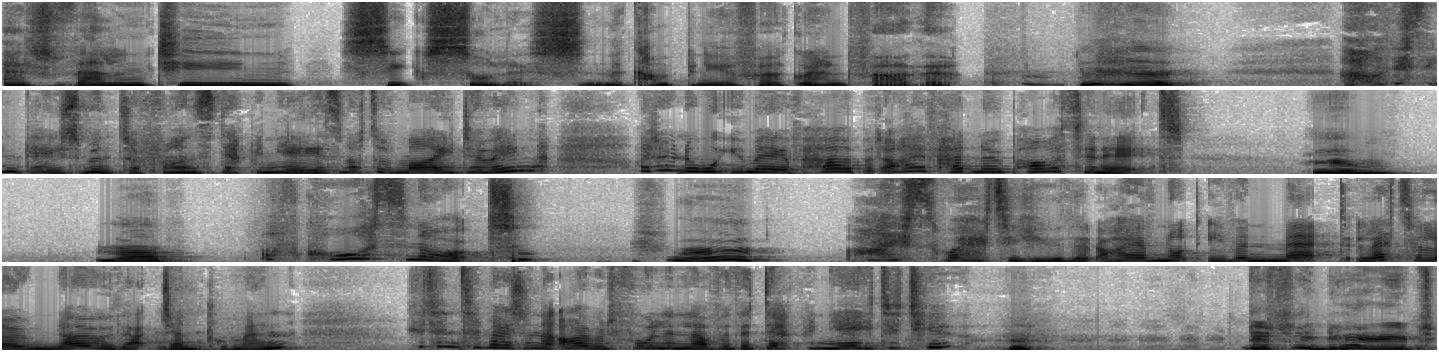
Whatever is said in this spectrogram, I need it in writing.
as Valentine seeks solace in the company of her grandfather. Hmm. Oh, this engagement to Franz d'Epinay is not of my doing. I don't know what you may have heard, but I have had no part in it. Him. Love. Of course not. Swear. I swear to you that I have not even met, let alone know that gentleman. You didn't imagine that I would fall in love with a d'Epinay, did you? Disinherit.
